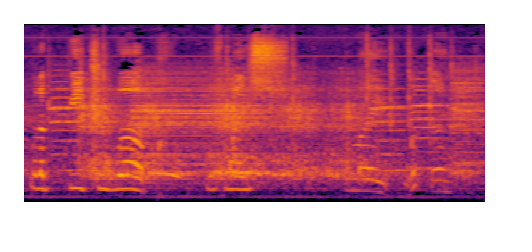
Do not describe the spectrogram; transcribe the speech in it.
I'm gonna beat you up with my... my... what the...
